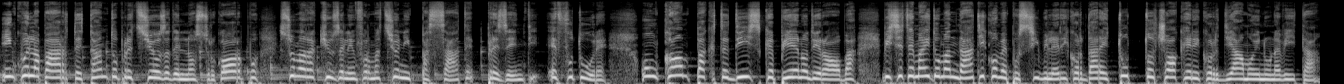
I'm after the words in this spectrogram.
In quella parte tanto preziosa del nostro corpo sono racchiuse le informazioni passate, presenti e future. Un compact disc pieno di roba. Vi siete mai domandati com'è possibile ricordare tutto ciò che ricordiamo in una vita?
